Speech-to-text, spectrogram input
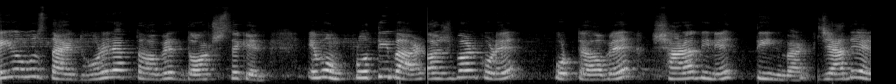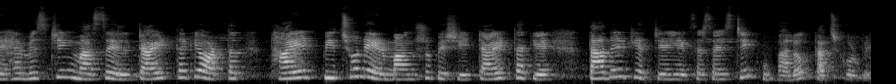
এই অবস্থায় ধরে রাখতে হবে দশ সেকেন্ড এবং প্রতিবার দশবার করে করতে হবে সারা দিনে তিনবার, যাদের হ্যামস্ট্রিং মাসেল টাইট থাকে অর্থাৎ থায়ের পিছনের মাংসপেশি টাইট থাকে, তাদের ক্ষেত্রে এই এক্সারসাইজটি খুব ভালো কাজ করবে।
